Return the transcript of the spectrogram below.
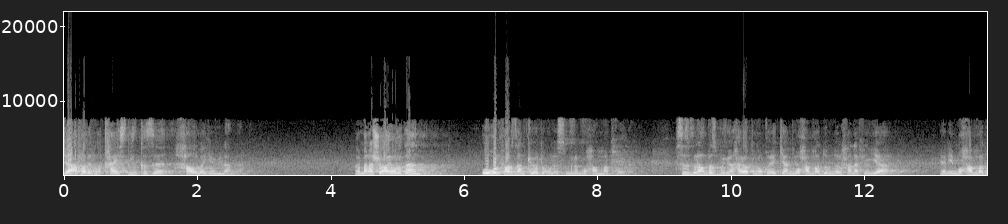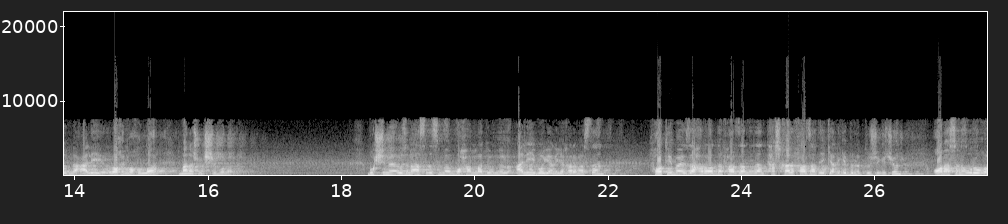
Ja'far ibn Qaysning qizi Havlaga uylandi. Va mana shu ayolidan o'g'il farzand ko'rdi, uni ismini Muhammad qo'ydi. Siz bilan biz bugun hayotini o'qiyotgan Muhammad ibn al-Hanafiyya, ya'ni Muhammad ibn Ali rahimahulloh mana shu kishi bo'ladi. Bu kishini o'zini asl ismi Muhammad ibn Ali bo'lganiga qaramasdan Fatima Zahroning farzandidan tashqari farzand ekanligi bilinib turishligi uchun onasini urug'i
